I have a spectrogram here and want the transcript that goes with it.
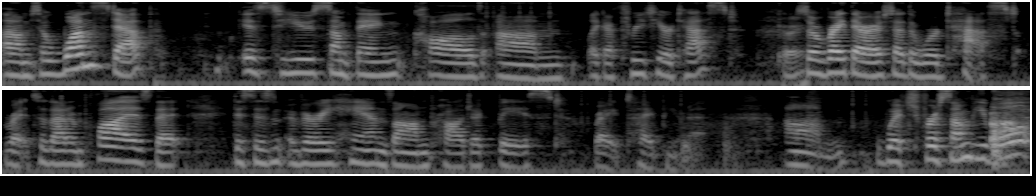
Um, so one step is to use something called um, like a three-tier test. Okay. So right there, I said the word test, right? So that implies that this isn't a very hands-on, project-based, right, type unit. Um, which for some people,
